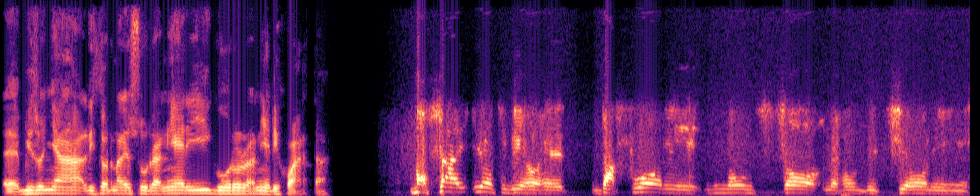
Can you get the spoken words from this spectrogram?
eh, bisogna ritornare su Ranieri-Igor o Ranieri-Quarta? Ma sai, io ti dico che da fuori non so le condizioni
